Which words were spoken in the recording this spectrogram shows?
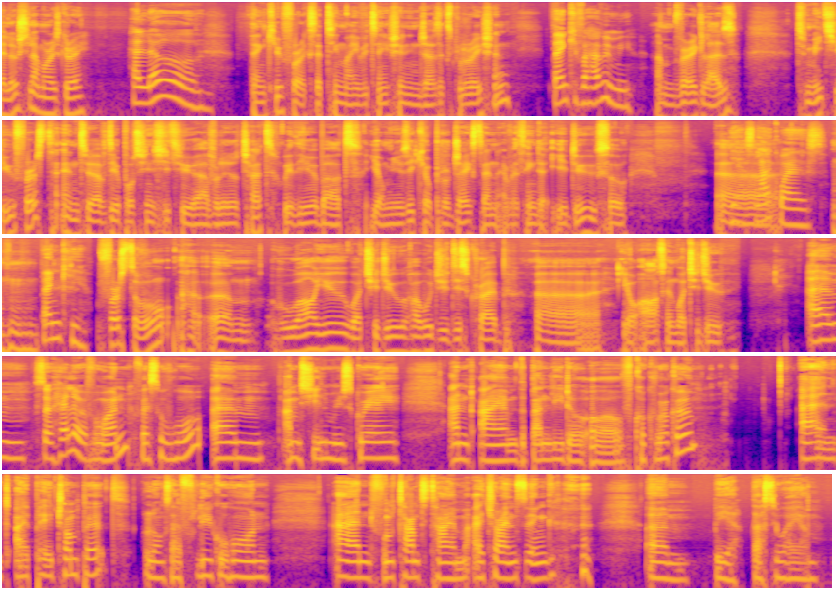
Hello, Sheila Maurice Grey. Hello. Thank you for accepting my invitation in Jazz Exploration. Thank you for having me. I'm very glad to meet you first and to have the opportunity to have a little chat with you about your music, your projects, and everything that you do. So, uh, yes, likewise. Thank you. First of all, uh, um, who are you? What you do? How would you describe uh, your art and what you do? Um, so, hello everyone. First of all, um, I'm Sheila Maurice Grey, and I am the band leader of Kokoroko. And I play trumpet alongside flugelhorn, and from time to time I try and sing. um, but yeah, that's who I am.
